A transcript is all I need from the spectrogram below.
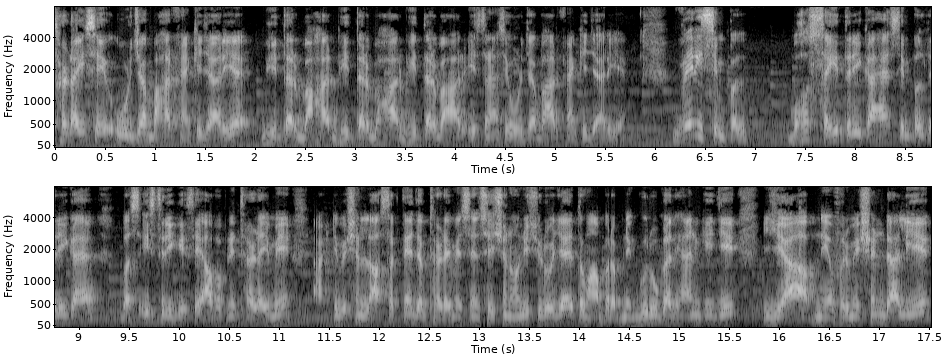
थर्ड आई से ऊर्जा बाहर फेंकी जा रही है, भीतर बाहर भीतर बाहर भीतर बाहर, इस तरह से ऊर्जा बाहर फेंकी जा रही है। वेरी सिंपल बहुत सही तरीका है सिंपल तरीका है। बस इस तरीके से आप अपने थर्ड आई में एक्टिवेशन ला सकते हैं। जब थर्ड आई में सेंसेशन होनी शुरू हो जाए तो वहाँ पर अपने गुरु का ध्यान कीजिए, या अपने अफर्मेशन डालिए,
